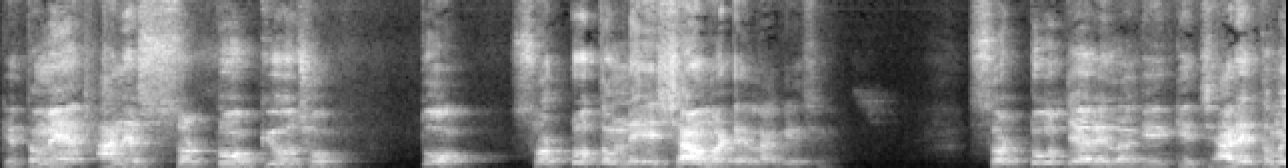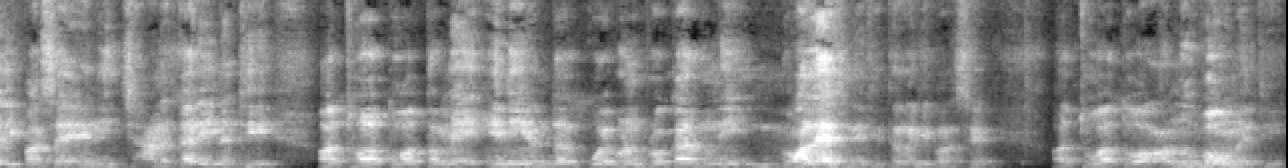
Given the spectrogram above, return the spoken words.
કે તમે આને સટ્ટો કયો છો? તો સટ્ટો તમને એ શા માટે લાગે છે? સટ્ટો ત્યારે લાગે કે જ્યારે તમારી પાસે એની જાણકારી નથી અથવા તો તમે એની અંદર કોઈ પણ પ્રકારની નોલેજ નથી તમારી પાસે અથવા તો અનુભવ નથી.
